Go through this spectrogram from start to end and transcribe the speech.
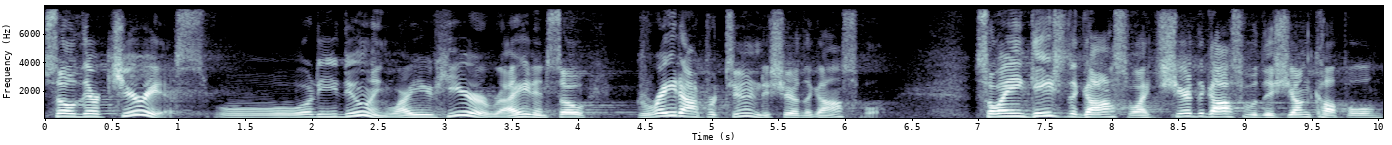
so they're curious. What are you doing? Why are you here, right? And so, great opportunity to share the gospel. So I engaged the gospel. I shared the gospel with this young couple.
